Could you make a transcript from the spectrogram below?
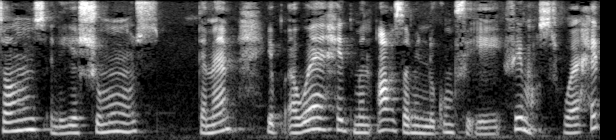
Suns اللي هي الشموس تمام؟ يبقى واحد من أعظم النجوم في إيه؟ في مصر. واحد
